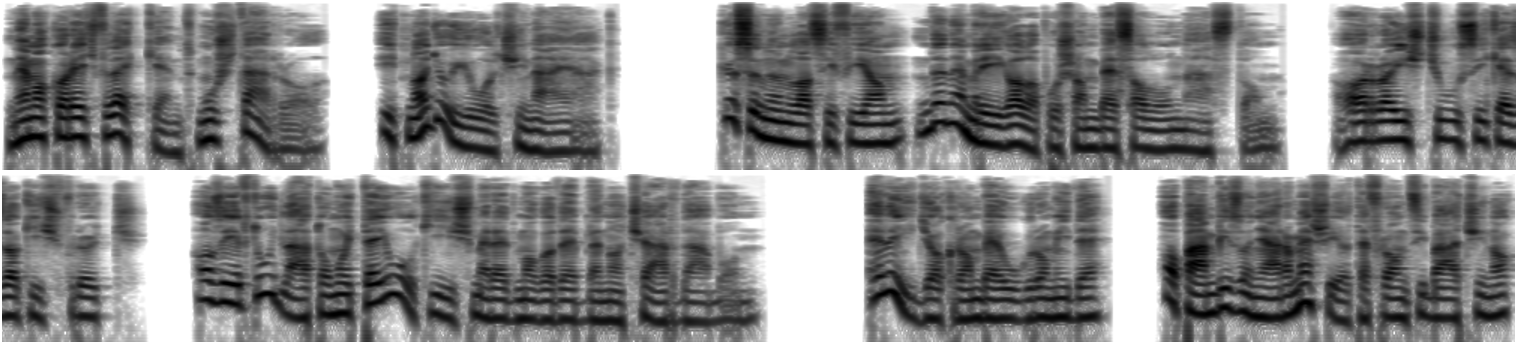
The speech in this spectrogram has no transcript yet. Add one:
nem akar egy flekkent mustárral? Itt nagyon jól csinálják. Köszönöm, Laci fiam, de nemrég alaposan beszalonnáztam. Arra is csúszik ez a kis fröccs. Azért úgy látom, hogy te jól kiismered magad ebben a csárdában. Elég gyakran beugrom ide. Apám bizonyára mesélte Franci bácsinak,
